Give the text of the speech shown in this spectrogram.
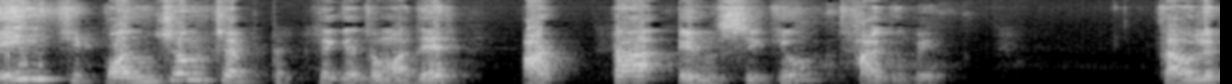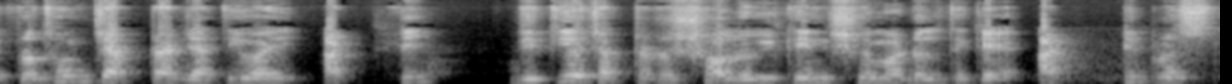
এই যে পঞ্চম চ্যাপ্টার থেকে তোমাদের আটটা এমসিকিউ থাকবে। তাহলে প্রথম চ্যাপ্টার জাতীয় আয় আটটি, দ্বিতীয় চ্যাপ্টার সরল কেনশীয় মডেল থেকে আটটি প্রশ্ন,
